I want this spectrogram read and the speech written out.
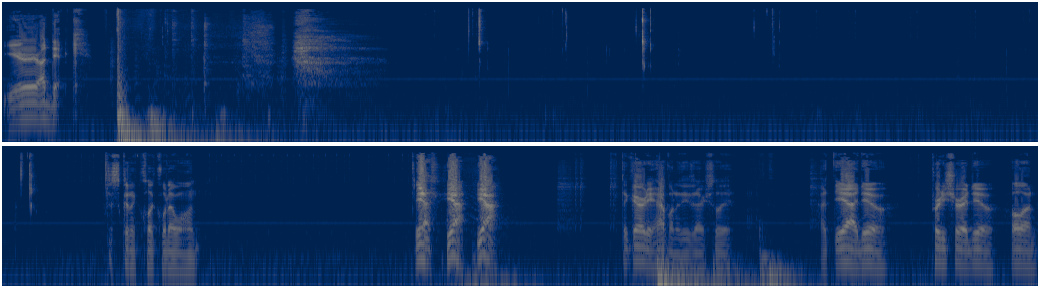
You're a dick. Just gonna click what I want. Yeah, yeah, yeah. I think I already have one of these actually. I, yeah, I do. Pretty sure I do. Hold on.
